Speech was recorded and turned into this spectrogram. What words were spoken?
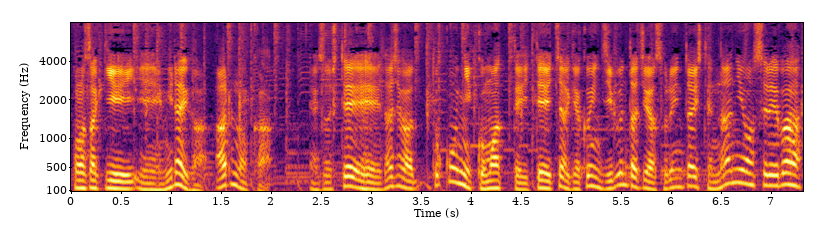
この先、えー、未来があるのか、え、そして、え、他社はどこに困っていて、じゃあ逆に自分たちがそれに対して何をすれば、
